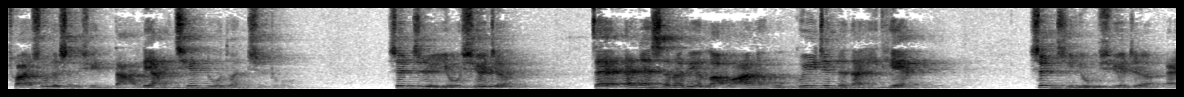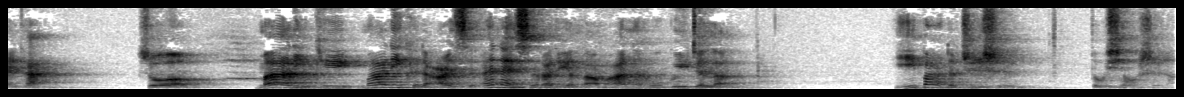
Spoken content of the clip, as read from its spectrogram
传述的圣训达两千多段之多，甚至有学者在安奈斯拉迪拉瓦安纳古归真的那一天，甚至有学者哀叹说：“马里克马里克的儿子安奈斯拉迪拉瓦安纳古归真了，一半的知识都消失了，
